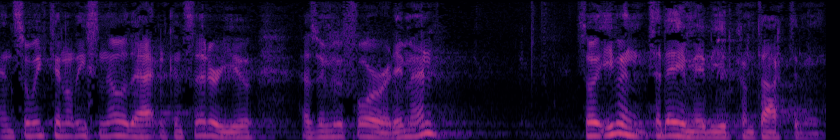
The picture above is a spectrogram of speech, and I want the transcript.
And so we can at least know that and consider you as we move forward. Amen? So even today, maybe you'd come talk to me.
